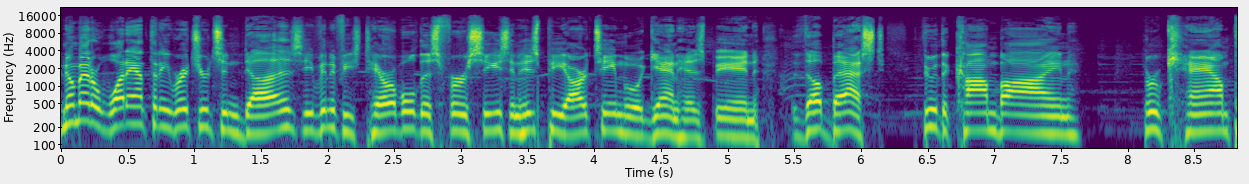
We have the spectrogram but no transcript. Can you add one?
no matter what Anthony Richardson does, even if he's terrible this first season, his PR team, who again has been the best through the combine, through camp,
